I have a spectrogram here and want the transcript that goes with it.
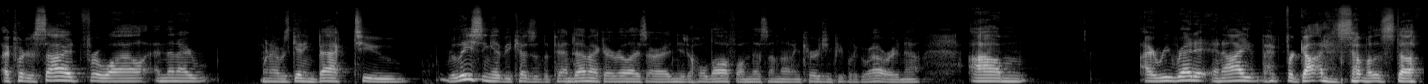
I put it aside for a while, and then I, when I was getting back to releasing it because of the pandemic, I realized, all right, I need to hold off on this. I'm not encouraging people to go out right now. Um, I reread it and I had forgotten some of the stuff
